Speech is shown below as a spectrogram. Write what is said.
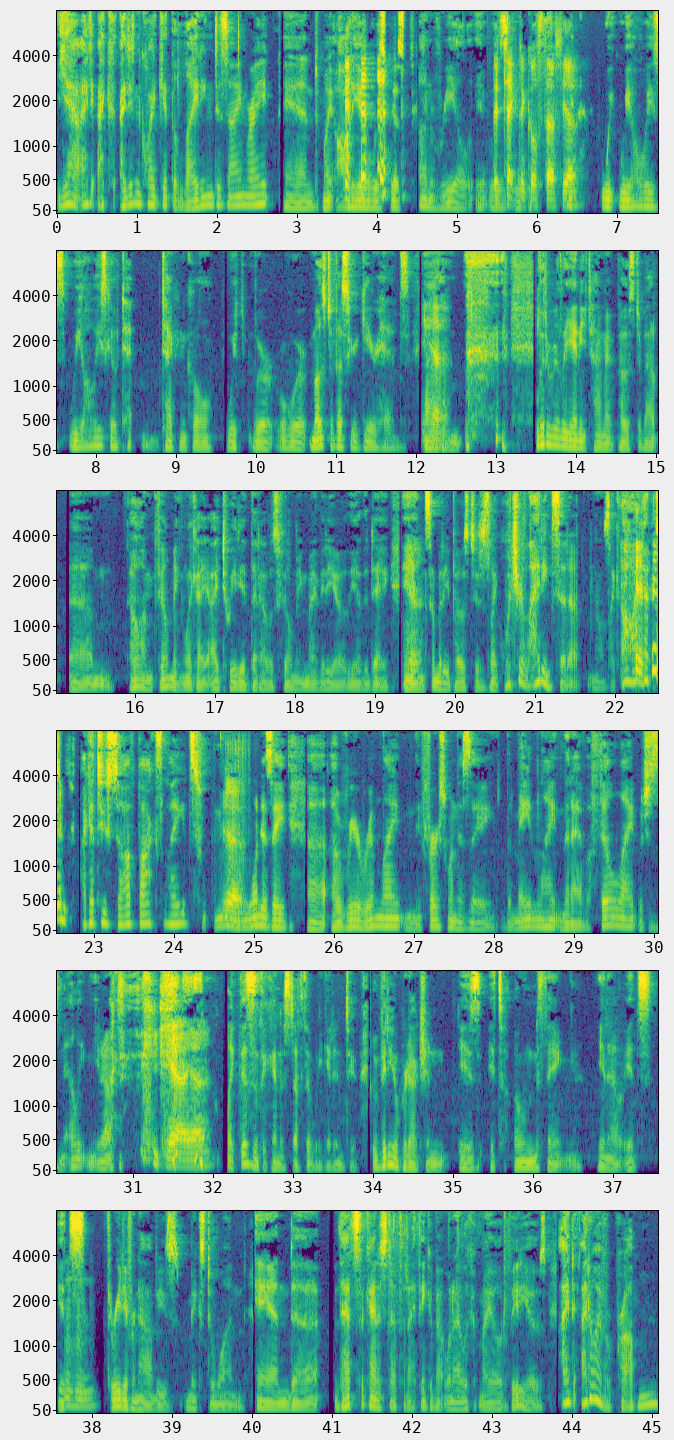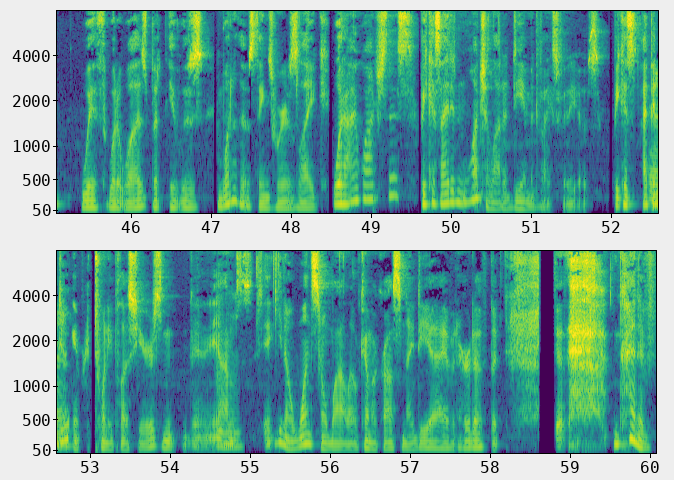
yeah, I, I, I didn't quite get the lighting design right, and my audio was just unreal. It was the technical was, stuff, yeah we, we always we always go te- technical. We, we're we're most of us are gearheads. Yeah. Um, literally, anytime I post about um, oh i'm filming like I, I, tweeted that i was filming my video the other day and yeah. somebody posted is like what's your lighting setup and i was like oh i got two i got two softbox lights yeah. one is a uh, a rear rim light and the first one is a the main light and then i have a fill light which is an led you know yeah yeah like this is the kind of stuff that we get into video production is its own thing you know it's it's mm-hmm. three different hobbies mixed to one and uh, that's the kind of stuff that i think about when i look at my old videos i, I don't have a problem with what it was, but it was one of those things where it's like, would I watch this? Because I didn't watch a lot of DM advice videos because I've been yeah. doing it for 20 plus years. And, uh, mm-hmm. you know, once in a while I'll come across an idea I haven't heard of, but I'm kind of.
